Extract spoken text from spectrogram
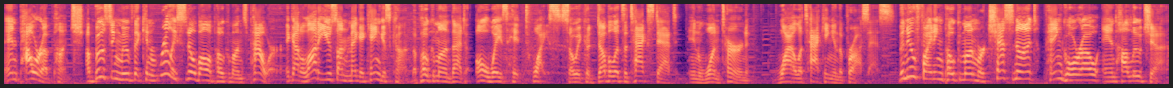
and Power Up Punch, a boosting move that can really snowball a Pokemon's power. It got a lot of use on Mega Kangaskhan, the Pokemon that always hit twice, so it could double its attack stat in one turn, while attacking in the process. The new fighting Pokemon were Chesnaught, Pangoro, and Hawlucha.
